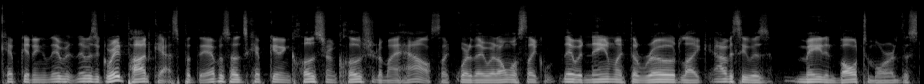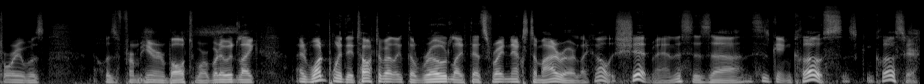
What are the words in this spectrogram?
kept getting. They there was a great podcast, but the episodes kept getting closer and closer to my house. Like where they would almost like they would name like the road. Like obviously it was made in Baltimore. The story was was from here in Baltimore, but it would like at one point they talked about like the road like that's right next to my road. Like holy shit, man, this is uh this is getting close. It's getting close here.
